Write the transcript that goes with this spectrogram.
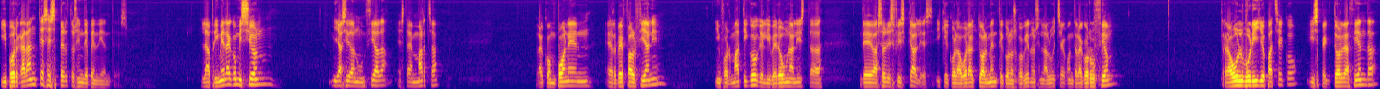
y por garantes expertos independientes. La primera comisión ya ha sido anunciada, está en marcha. La componen Hervé Falfiani, informático que liberó una lista de evasores fiscales y que colabora actualmente con los gobiernos en la lucha contra la corrupción. Raúl Burillo Pacheco, inspector de Hacienda,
